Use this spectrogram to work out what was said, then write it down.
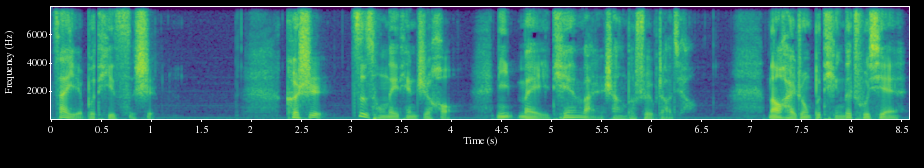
再也不提此事。可是自从那天之后，你每天晚上都睡不着觉，脑海中不停的出现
